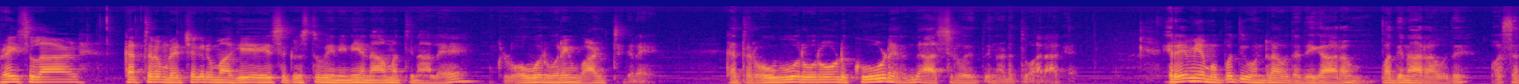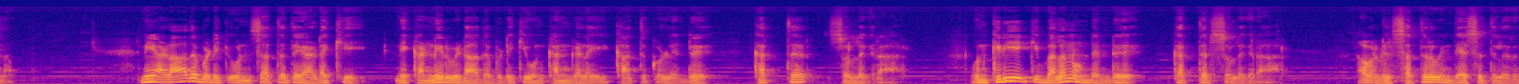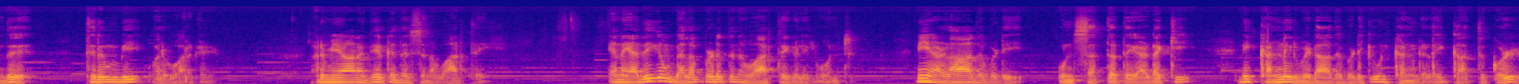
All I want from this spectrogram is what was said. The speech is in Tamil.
பிரைஸ்லால் கத்தரும் ரட்சகருமாகிய இயேசு கிறிஸ்துவின் இனிய நாமத்தினாலே உங்கள் ஒவ்வொருவரையும் வாழ்த்துகிறேன். கத்தர் ஒவ்வொருவரோடு கூட இருந்து ஆசீர்வதித்து நடத்துவாராக. எரேமியா முப்பத்தி ஒன்றாவது அதிகாரம் பதினாறாவது வசனம். நீ அழாதபடிக்கு உன் சத்தத்தை அடக்கி நீ கண்ணீர் விடாதபடிக்கு உன் கண்களை காத்துக்கொள் என்று கத்தர் சொல்லுகிறார். உன் கிரியைக்கு பலன் உண்டென்று கத்தர் சொல்லுகிறார். அவர்கள் சத்துருவின் தேசத்திலிருந்து திரும்பி வருவார்கள். அருமையான தீர்க்க தரிசன வார்த்தை. என்னை அதிகம் பலப்படுத்தின வார்த்தைகளில் ஒன்று நீ அழாதபடி உன் சத்தத்தை அடக்கி நீ கண்ணீர் விடாதபடிக்கு உன் கண்களை காத்துக்கொள்.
